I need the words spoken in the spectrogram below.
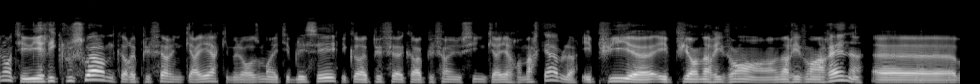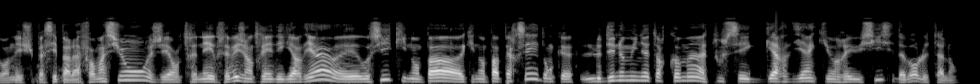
Nantes. Il y a eu Eric Loussoirne, qui aurait pu faire une carrière qui malheureusement a été blessé et qui aurait pu faire, qui aurait pu faire aussi une carrière remarquable. Et puis, euh, et puis en arrivant, en arrivant à Rennes, euh, bon, je suis passé par la formation. J'ai entraîné, vous savez, j'ai entraîné des gardiens euh, aussi qui n'ont pas, qui n'ont pas percé. Donc, euh, le dénominateur commun à tous ces gardiens qui ont réussi, c'est d'abord le talent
